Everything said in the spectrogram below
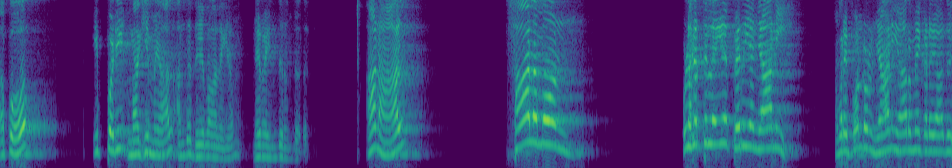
அப்போ இப்படி மகிமையால் அந்த தேவாலயம் நிறைந்திருந்தது. ஆனால் சாலமோன் உலகத்திலேயே பெரிய ஞானி. அவரை போன்ற ஒரு ஞானி யாருமே கிடையாது.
